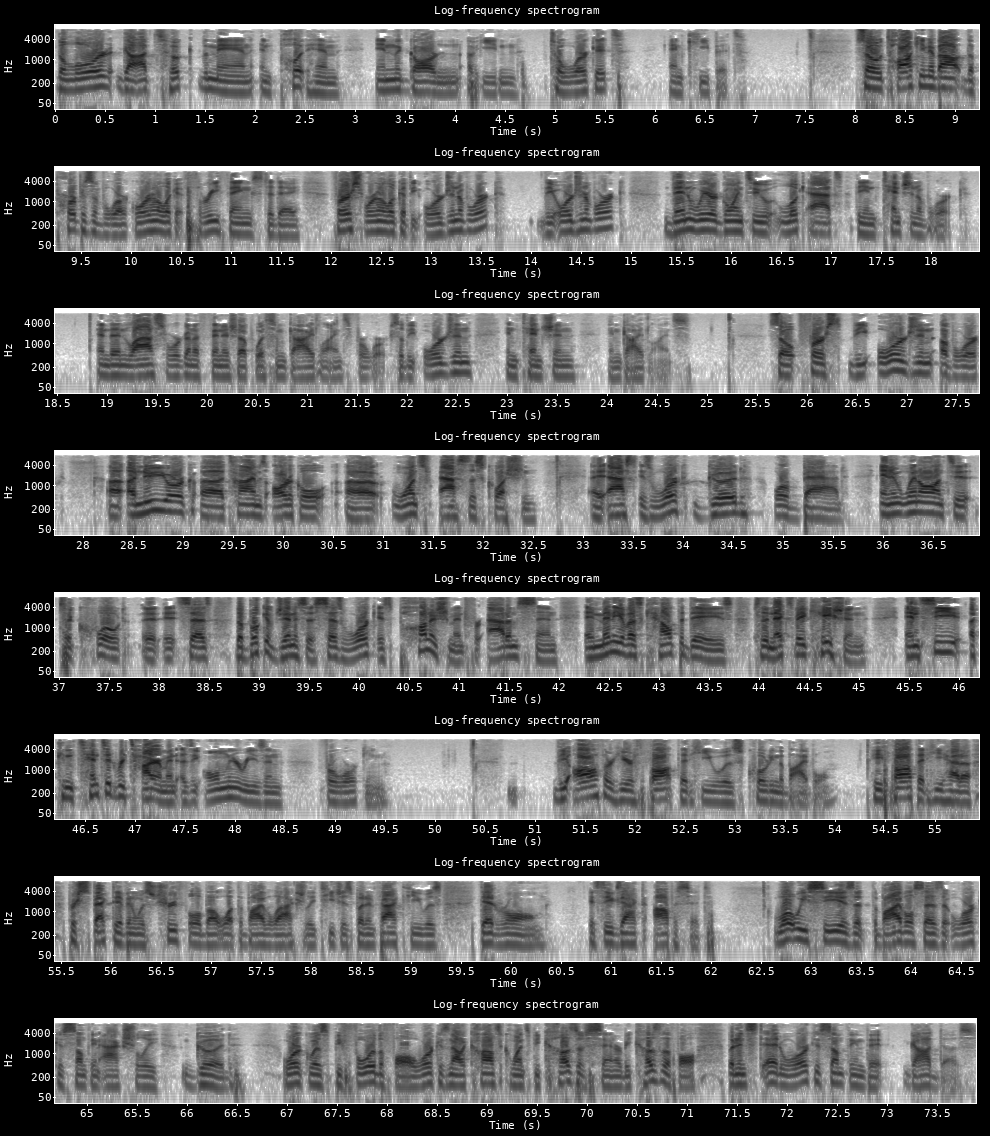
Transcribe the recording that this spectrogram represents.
The Lord God took the man and put him in the garden of Eden to work it and keep it. So talking about the purpose of work, we're going to look at three things today. First, we're going to look at the origin of work, the origin of work. Then we're going to look at the intention of work. And then last, we're going to finish up with some guidelines for work. So the origin, intention, and guidelines. So first, the origin of work. Uh, a New York uh, Times article uh, once asked this question. It asked, is work good or bad? And it went on to, to quote, it, it, says, the book of Genesis says work is punishment for Adam's sin, and many of us count the days to the next vacation and see a contented retirement as the only reason for working. The author here thought that he was quoting the Bible. He thought that he had a perspective and was truthful about what the Bible actually teaches, but in fact he was dead wrong. It's the exact opposite what we see is that the Bible says that work is something actually good. Work was before the fall. Work is not a consequence because of sin or because of the fall, but instead work is something that God does.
